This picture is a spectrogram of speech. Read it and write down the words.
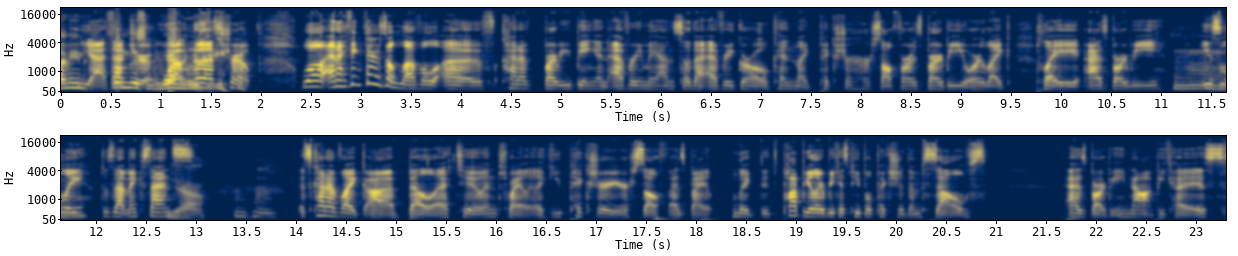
I mean, Yeah, from this true. one no, movie. no, that's true. Well, and I think there's a level of kind of Barbie being an everyman so that every girl can like picture herself or as Barbie or like play as Barbie Mm, easily. Does that make sense? Yeah. Mm-hmm. It's kind of like uh, Bella too in Twilight. Like you picture yourself as by like it's popular because people picture themselves as Barbie, not because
